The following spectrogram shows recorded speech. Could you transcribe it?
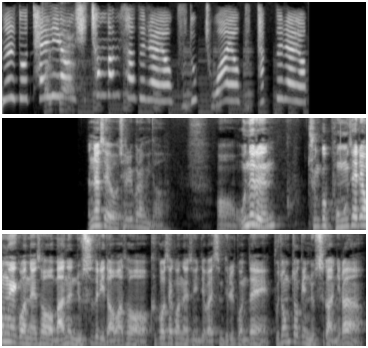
오늘도 찰리형 시청 감사드려요. 구독, 좋아요 부탁드려요. 안녕하세요. 첼리브라입니다. 어, 오늘은 중국 봉쇄령에 관해서 많은 뉴스들이 나와서 그것에 관해서 이제 말씀드릴 건데 부정적인 뉴스가 아니라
